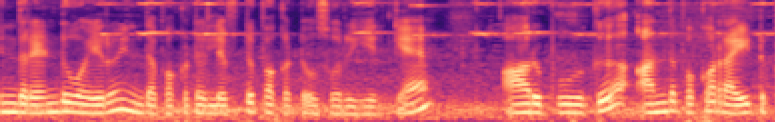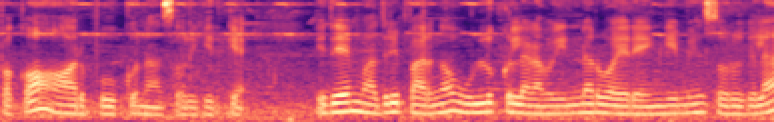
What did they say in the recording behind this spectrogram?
இந்த ரெண்டு ஒயரும் இந்த பக்கத்து லெஃப்ட் பக்கட்டும் சொருகியிருக்கேன் ஆறு பூவுக்கு அந்த பக்கம் ரைட்டு பக்கம் ஆறு பூவுக்கு நான் சொருகியிருக்கேன் இதே மாதிரி பாருங்கள் உள்ளுக்குள்ளே நம்ம இன்னர் ஒயர் எங்கேயுமே சொருகலை.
